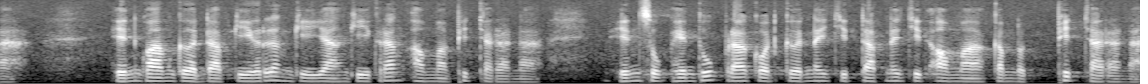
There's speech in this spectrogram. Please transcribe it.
ณา เห็นความเกิดดับกี่เรื่องกี่อย่างกี่ครั้งเอามาพิจารณาเห็นสุขเห็นทุกข์ปรากฏเกิดในจิตดับในจิตเอามากำหนด พิจารณา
